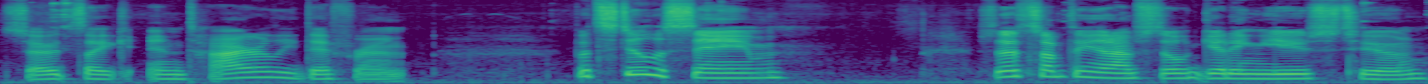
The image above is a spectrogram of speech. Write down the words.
So it's like entirely different, but still the same. So that's something that I'm still getting used to.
